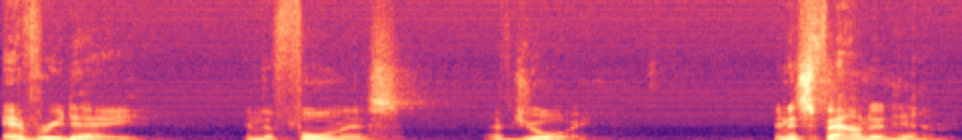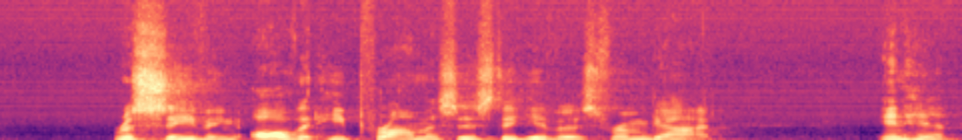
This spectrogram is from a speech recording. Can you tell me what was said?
every day in the fullness of joy. And it's found in Him, receiving all that He promises to give us from God in Him.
